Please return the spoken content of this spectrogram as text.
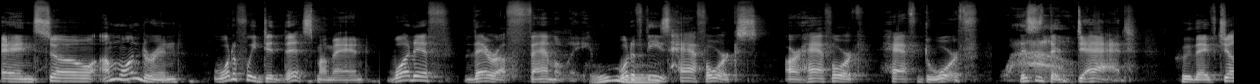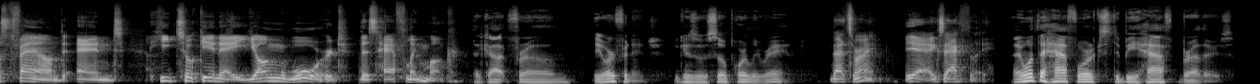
And so I'm wondering what if we did this, my man? What if they're a family? What if these half orcs are half orc, half dwarf? This is their dad, who they've just found, and he took in a young ward, this halfling monk. They got from the orphanage because it was so poorly ran. That's right. Yeah, exactly. I want the half orcs to be half brothers.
